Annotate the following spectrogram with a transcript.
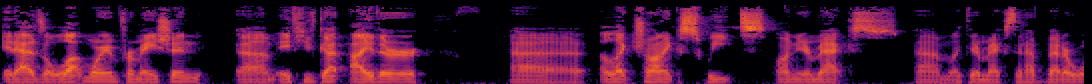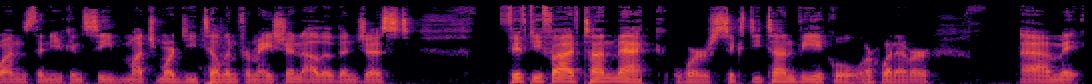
it adds a lot more information. Um, if you've got either uh, electronic suites on your mechs, um, like their mechs that have better ones, then you can see much more detailed information other than just 55 ton mech or 60 ton vehicle or whatever. Um, it,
